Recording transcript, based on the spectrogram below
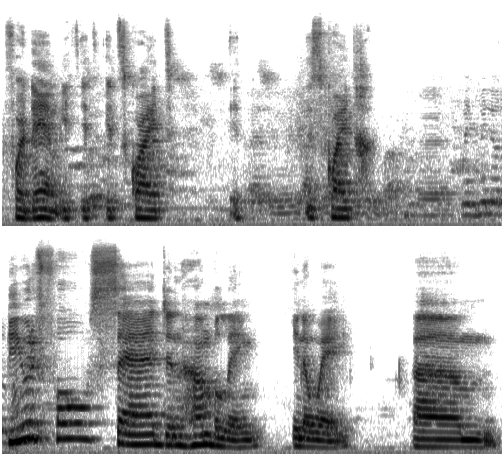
for them. It, it, it's quite, it, is quite beautiful, sad, and humbling in a way. Um,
